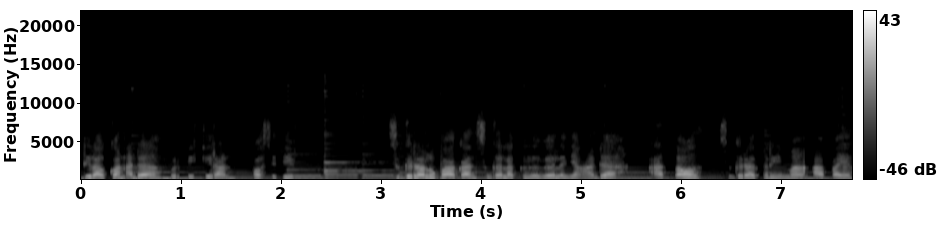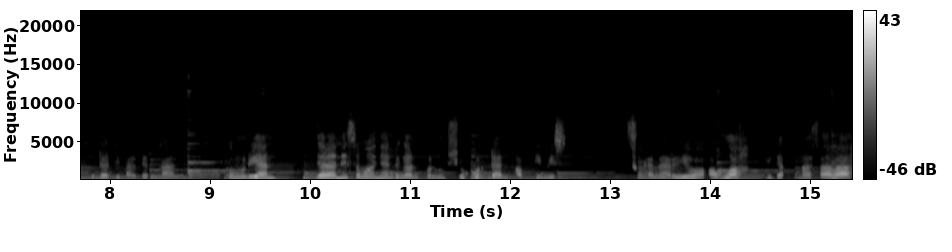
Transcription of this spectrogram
dilakukan adalah berpikiran positif. Segera lupakan segala kegagalan yang ada, atau segera terima apa yang sudah ditakdirkan. Kemudian, jalani semuanya dengan penuh syukur dan optimis. Skenario Allah tidak pernah salah.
